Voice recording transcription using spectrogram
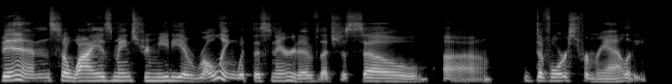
been. So why is mainstream media rolling with this narrative that's just so uh, divorced from reality?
